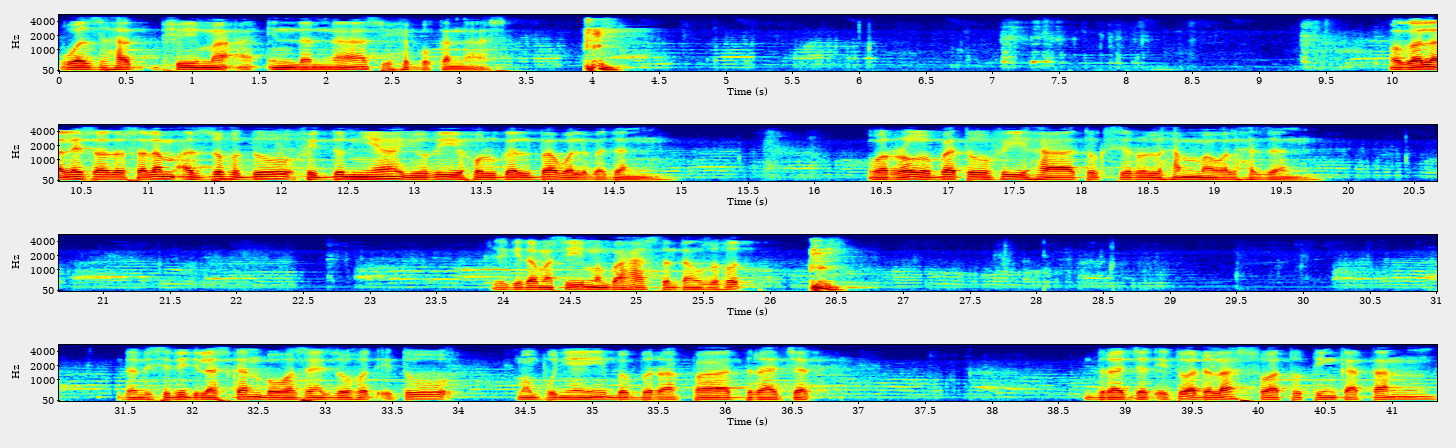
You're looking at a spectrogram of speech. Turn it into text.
وازهد فيما عند الناس يحبك الناس. وقال عليه الصلاة والسلام الزهد في الدنيا يريح القلب والبدن والرغبة فيها تكسر الهم والحزن Jadi kita masih membahas tentang zuhud. Dan di sini jelaskan bahwasanya zuhud itu mempunyai beberapa derajat. Derajat itu adalah suatu tingkatan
